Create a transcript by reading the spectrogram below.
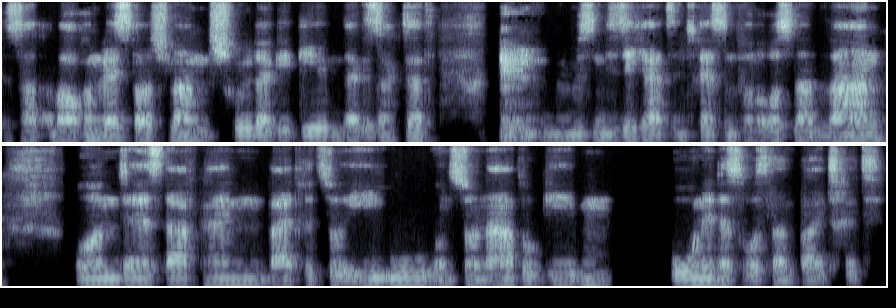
Es hat aber auch in Westdeutschland Schröder gegeben, der gesagt hat, wir müssen die Sicherheitsinteressen von Russland wahren und es darf keinen Beitritt zur EU und zur NATO geben, ohne dass Russland beitritt.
